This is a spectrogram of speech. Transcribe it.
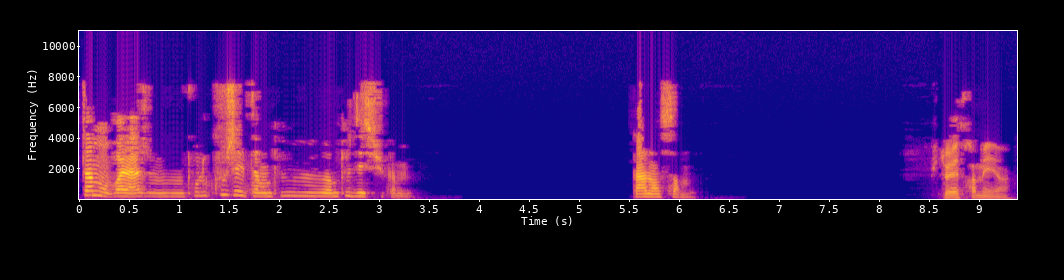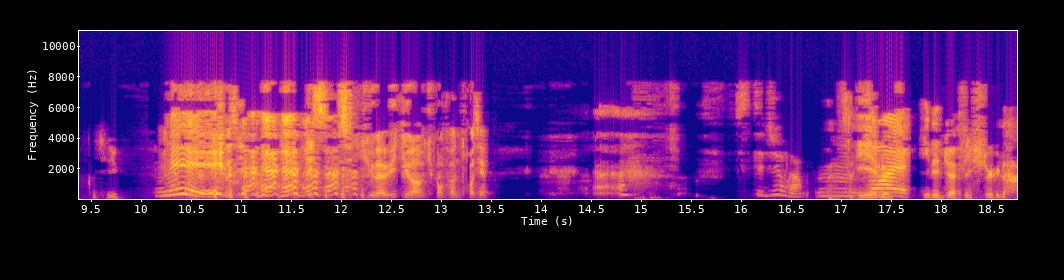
enfin bon, voilà, je- pour le coup, j'ai été un peu, un peu déçue quand même par l'ensemble. Je te laisse ramer, hein. Continue. Mais Et si, si tu vas vite, tu vas, tu peux en faire une troisième. c'était dur là. Hmm, Ça y est, bon, le- ouais. il est déjà fichu, là.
